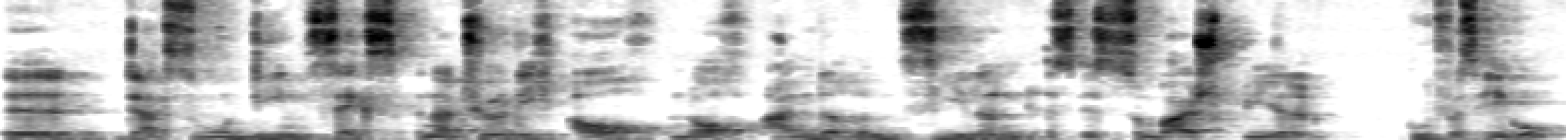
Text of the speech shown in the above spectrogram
Äh, dazu dient Sex natürlich auch noch anderen Zielen. Es ist zum Beispiel gut fürs Ego.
